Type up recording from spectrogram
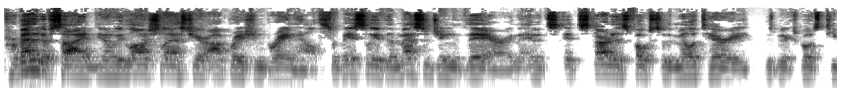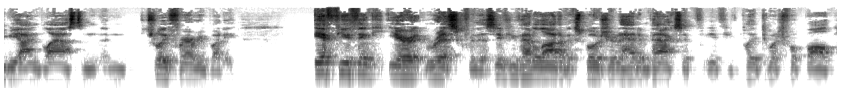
preventative side, you know, we launched last year Operation Brain Health. So basically, the messaging there, and, and it's it started as folks to the military who's been exposed to TBI and blast, and, and it's really for everybody. If you think you're at risk for this, if you've had a lot of exposure to head impacts, if, if you've played too much football,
